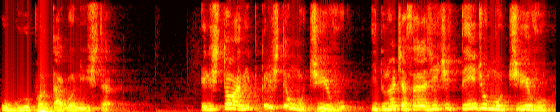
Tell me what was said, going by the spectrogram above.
o grupo antagonista. Eles estão ali porque eles têm um motivo. E durante a série a gente entende o um motivo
